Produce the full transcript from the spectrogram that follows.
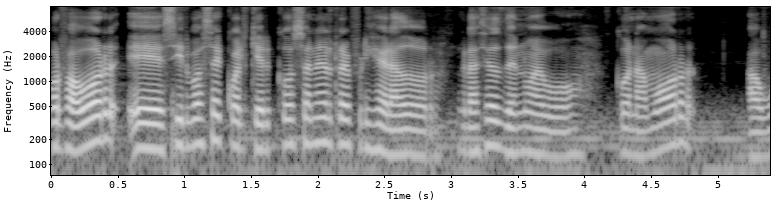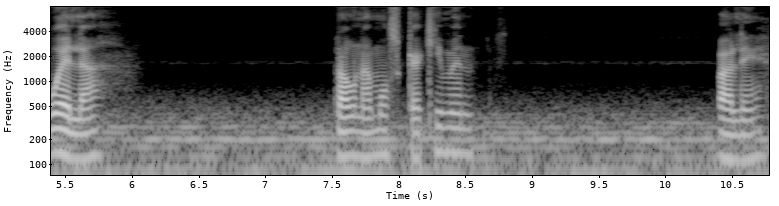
Por favor, eh, sírvase cualquier cosa en el refrigerador. Gracias de nuevo. Con amor, abuela. Trae una mosca aquí, men. Vale.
